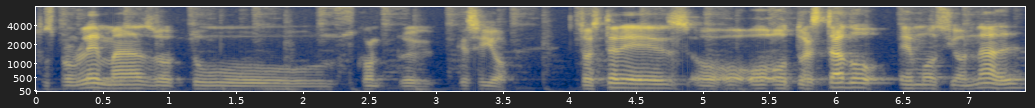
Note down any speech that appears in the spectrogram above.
tus problemas o tus, con- eh, qué sé yo, tu estrés o, o- o- o tu estado emocional,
